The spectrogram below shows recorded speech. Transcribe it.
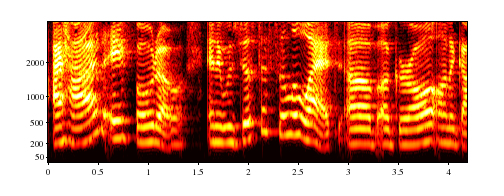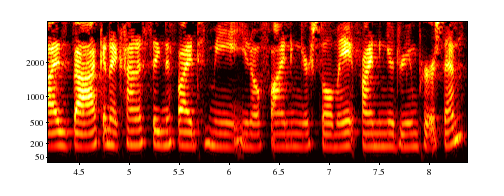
I had a photo and it was just a silhouette of a girl on a guy's back, and it kind of signified to me, you know, finding your soulmate, finding your dream person.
